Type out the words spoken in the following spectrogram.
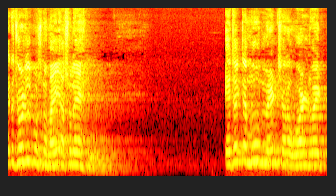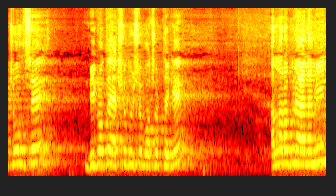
এটা জটিল প্রশ্ন ভাই, আসলে এটা একটা মুভমেন্ট সারা ওয়ার্ল্ড ওয়াইড চলছে, বিগত একশো দুশো বছর থেকে। আল্লাহ রবুল্লা আলমিন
